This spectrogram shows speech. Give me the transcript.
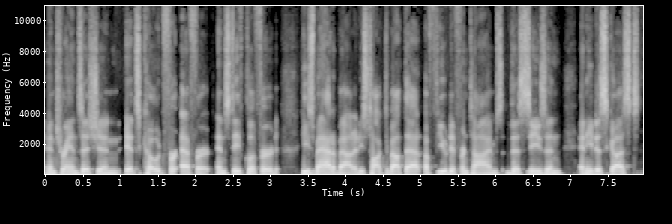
and transition. It's code for effort. And Steve Clifford, he's mad about it. He's talked about that a few different times this season. And he discussed,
